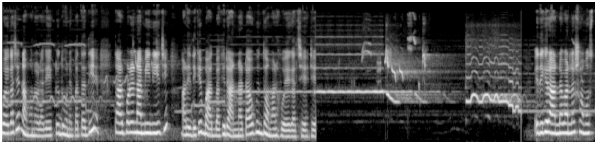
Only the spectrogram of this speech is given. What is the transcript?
হয়ে গেছে, নামানোর আগে একটু ধনে পাতা দিয়ে তারপরে নামিয়ে নিয়েছি। আর এদিকে বাদ বাকি রান্নাটাও কিন্তু আমার হয়ে গেছে। এদিকে রান্না বান্না সমস্ত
